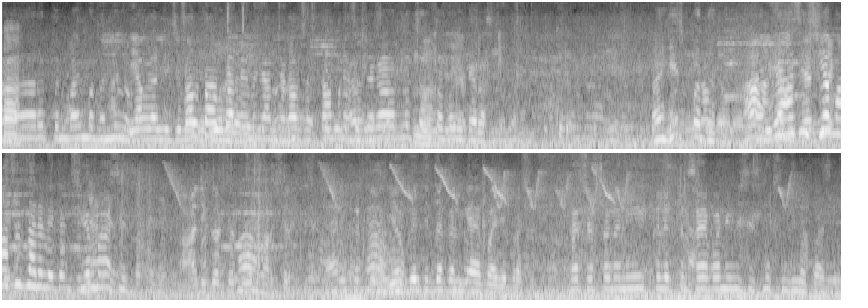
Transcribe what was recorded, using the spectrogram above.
हा. रतनबाई चौथा अपघात आहे. म्हणजे आमच्या गावचा. आमच्या गावातला चौथा बळी त्या रस्त्याला. आणि हीच पद्धत आहे. हा, हे असं सेम असंच झालेलं आहे त्यांचं. सेम असंच अलीकडच्या दोन वर्षात योग्य ती दखल घ्यायला पाहिजे प्रशासन. प्रशासन आणि कलेक्टर साहेबांनी विशेष लक्ष दिलं पाहिजे.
